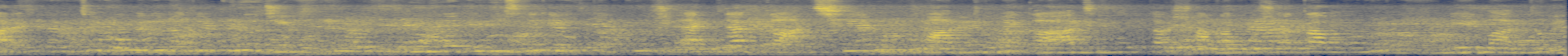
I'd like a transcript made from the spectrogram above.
আর একটা হচ্ছে রবীন্দ্রনাথের পুরো জীবন। পূর্বপুরুষ থেকে উত্তরপুরুষ একটা গাছের মাধ্যমে গাছ এবং তার শাখা পোশাকা এর মাধ্যমে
